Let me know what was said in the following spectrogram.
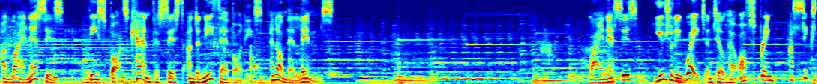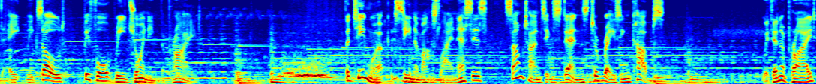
On lionesses, these spots can persist underneath their bodies and on their limbs. Lionesses usually wait until her offspring are six to eight weeks old before rejoining the pride. The teamwork seen amongst lionesses sometimes extends to raising cubs. Within a pride,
